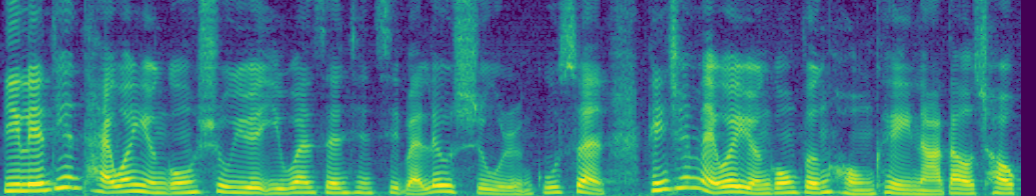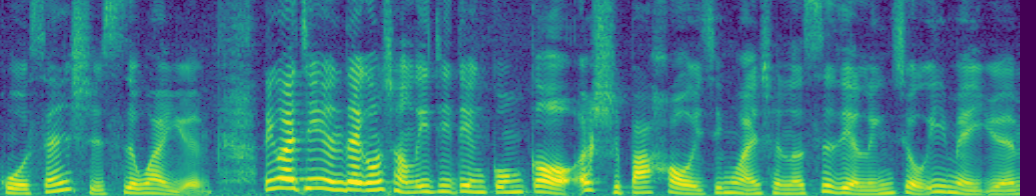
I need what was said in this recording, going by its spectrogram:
以联电台湾员工数约一万三千七百六十五人估算，平均每位员工分红可以拿到超过三十四万元。另外，金圆代工厂立基电公告，二十八号已经完成了四点零九亿美元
